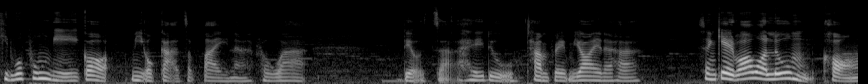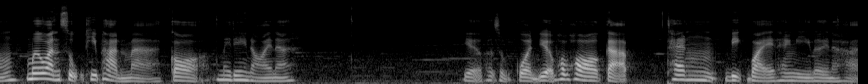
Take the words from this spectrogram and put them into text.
คิดว่าพรุ่งนี้ก็มีโอกาสจะไปนะ เพราะว่าเดี๋ยวจะให้ดูทำเฟรมย่อยนะคะ สังเกตว่าวอลลุ่มของเมื่อวันศุกร์ที่ผ่านมาก็ไม่ได้น้อยนะ เยอะพอสมควรเยอะพอๆกับแท่งบิ๊กไบแท่งนี้เลยนะคะ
